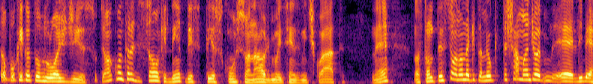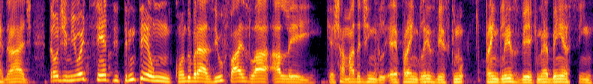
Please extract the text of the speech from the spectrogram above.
Então por que, que eu estou longe disso? Tem uma contradição aqui dentro desse texto constitucional de 1824, né? Nós estamos tensionando aqui também o que está chamando de é, liberdade. Então, de 1831, quando o Brasil faz lá a lei, que é chamada de é, para inglês ver, que para inglês ver, que não é bem assim,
